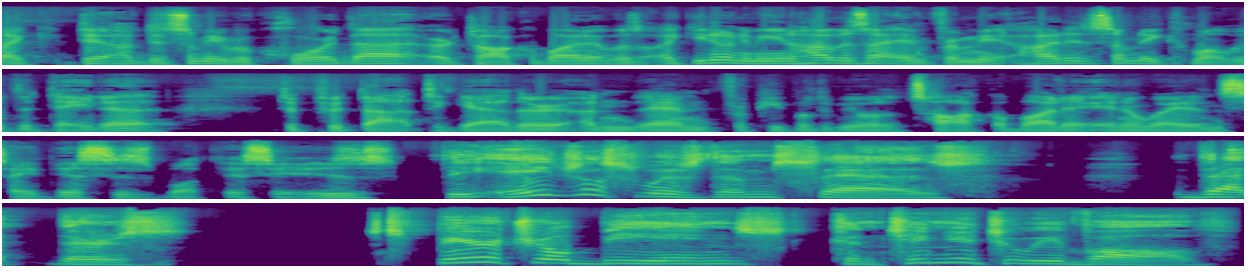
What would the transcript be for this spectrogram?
Like, did, did somebody record that or talk about it? Was like, you know what I mean? How was that information? How did somebody come up with the data to put that together and then for people to be able to talk about it in a way and say, this is what this is? The ageless wisdom says that there's spiritual beings continue to evolve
